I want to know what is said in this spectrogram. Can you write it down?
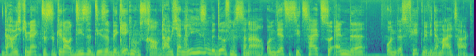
da habe ich gemerkt, das ist genau diese, dieser Begegnungsraum, da habe ich ein riesen Bedürfnis danach. Und jetzt ist die Zeit zu Ende und es fehlt mir wieder im Alltag.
